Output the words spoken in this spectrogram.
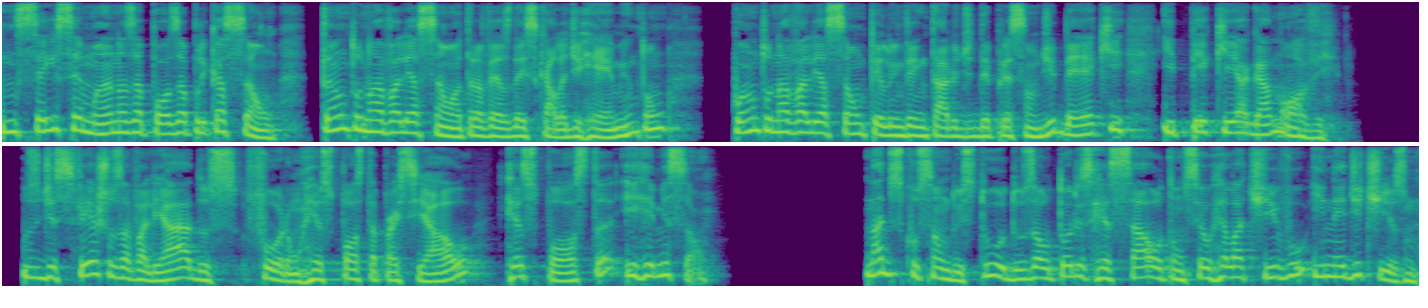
em seis semanas após a aplicação, tanto na avaliação através da escala de Hamilton, quanto na avaliação pelo inventário de depressão de Beck e PQH9. Os desfechos avaliados foram resposta parcial, resposta e remissão. Na discussão do estudo, os autores ressaltam seu relativo ineditismo.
